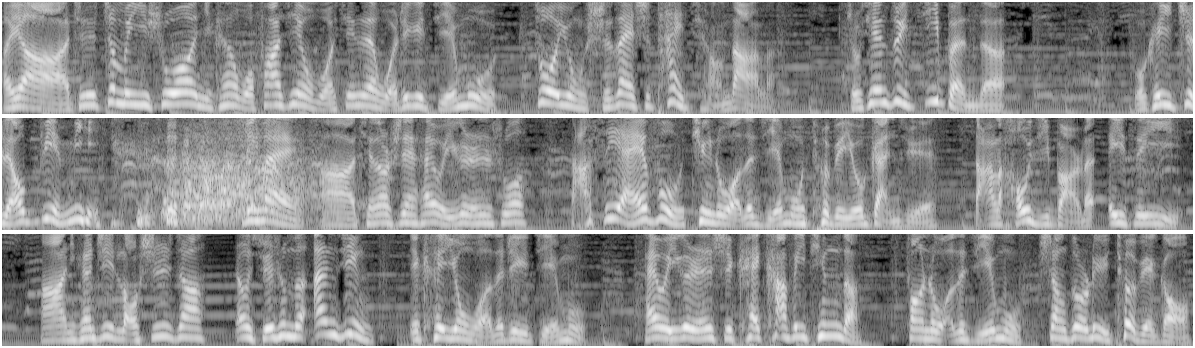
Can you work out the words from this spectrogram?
哎呀，这这么一说，你看，我发现我现在我这个节目作用实在是太强大了。首先最基本的。我可以治疗便秘。另外啊，前段时间还有一个人说打 CF 听着我的节目特别有感觉，打了好几板的 ACE 啊。你看这老师是吧，让学生们安静也可以用我的这个节目。还有一个人是开咖啡厅的，放着我的节目，上座率特别高。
